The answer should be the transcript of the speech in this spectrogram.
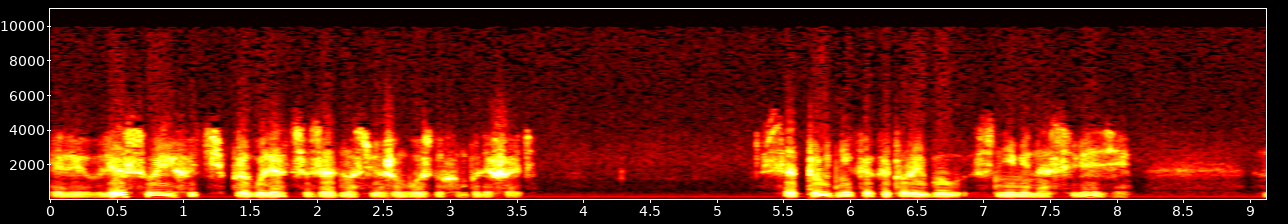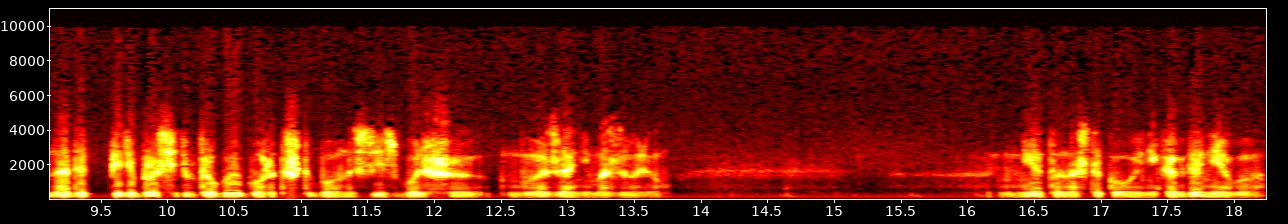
Или в лес выехать, прогуляться, заодно свежим воздухом подышать? Сотрудника, который был с ними на связи, Надо перебросить в другой город, чтобы он здесь больше глаза не мозолил. Нет у нас такого никогда не было.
